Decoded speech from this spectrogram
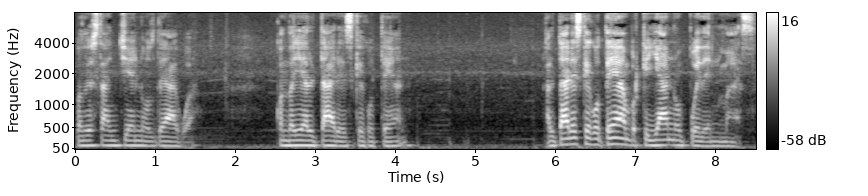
cuando están llenos de agua, cuando hay altares que gotean. Altares que gotean porque ya no pueden más.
